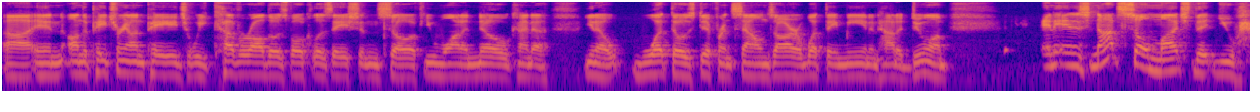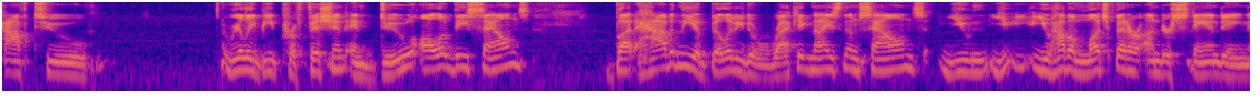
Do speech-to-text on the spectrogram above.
uh, and on the Patreon page, we cover all those vocalizations. So if you want to know kind of, you know, what those different sounds are, what they mean, and how to do them. And, and it's not so much that you have to really be proficient and do all of these sounds but having the ability to recognize them sounds you, you you have a much better understanding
